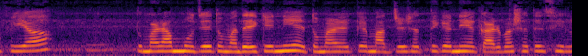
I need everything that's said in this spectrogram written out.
আফিয়া তোমার আম্মু যে তোমাদেরকে নিয়ে তোমারকে মাদ্রাসার থেকে নিয়ে কার বাসাতে ছিল?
